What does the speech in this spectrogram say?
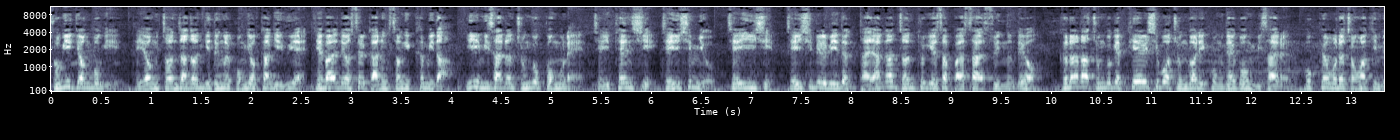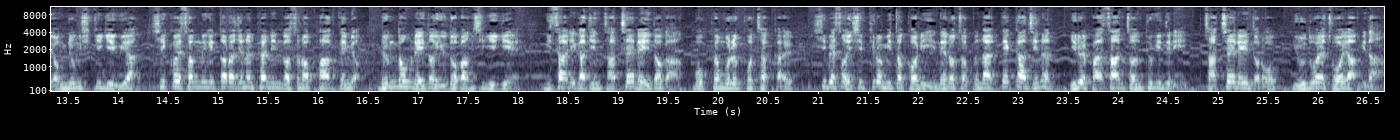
조기 경보기, 대형 전자전기 등을 공격하기 위해 개발되었을 가능성이 큽니다. 이 미사일은 중국 공군의 J-10C, J-16, J-20, J-11B 등 다양한 전투기에서 발사할 수 있는데요. 그러나 중국의 PL-15 중거리 공대공 미사일은 목표물을 정확히 명중시키기 위한 seeker의 성능이 떨어지는 편인 것으로 파악되며 능동 레이더 유도 방식이기에 미사일이 가진 자체 레이더가 목표물을 포착할 10에서 20km 거리 이내로 접근할 때까지는 이를 발사한 전투기들이 자체 레이더로 유도해 주어야 합니다.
